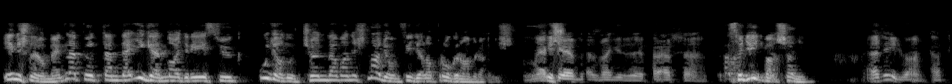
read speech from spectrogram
én is nagyon meglepődtem, de igen nagy részük ugyanúgy csöndben van, és nagyon figyel a programra is. Megkérdez meg izé, persze. Az, hogy így van, Sanyi. Ez így van. Hát,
